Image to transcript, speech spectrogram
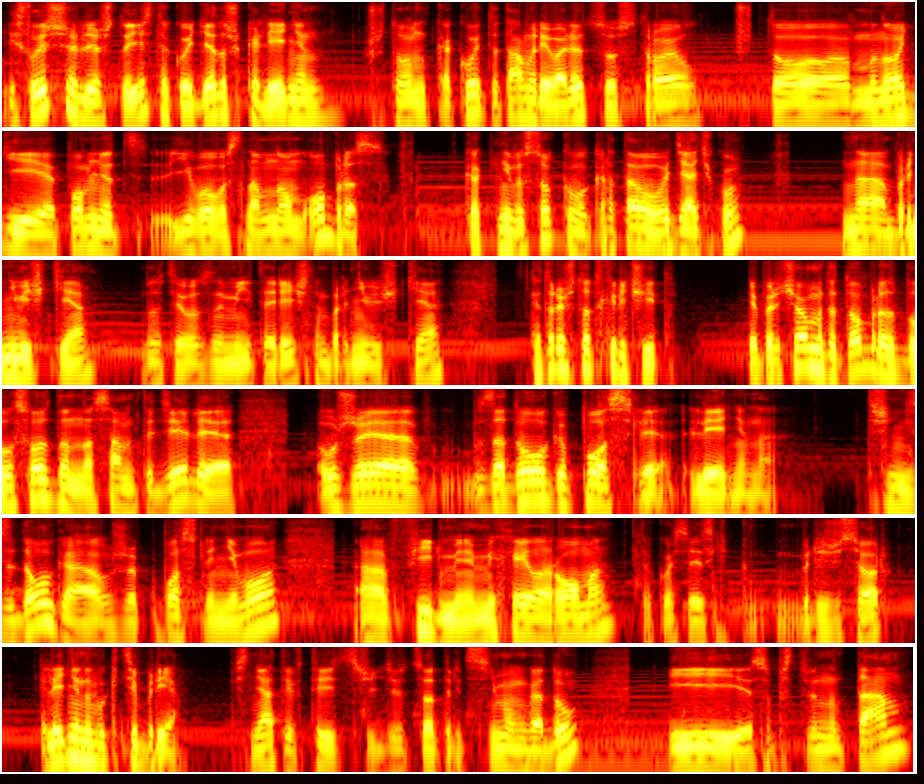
И слышали, что есть такой дедушка Ленин, что он какую-то там революцию устроил, что многие помнят его в основном образ как невысокого картавого дядьку на броневичке, вот его знаменитая речь на броневичке, который что-то кричит. И причем этот образ был создан на самом-то деле уже задолго после Ленина. Точнее, не задолго, а уже после него э, в фильме Михаила Рома, такой советский режиссер, «Ленин в октябре», снятый в 1937 году. И, собственно, там,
